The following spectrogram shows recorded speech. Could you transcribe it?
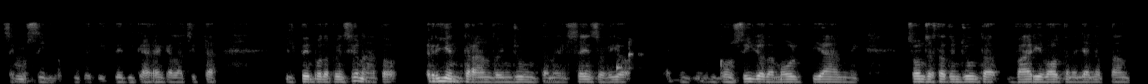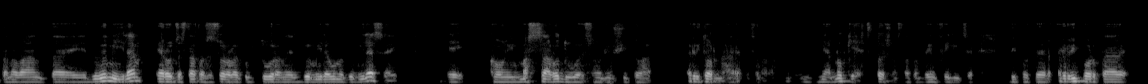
se possibile, comunque di dedicare anche alla città il tempo da pensionato, rientrando in giunta, nel senso che io in consiglio da molti anni sono già stato in giunta varie volte negli anni 80, 90 e 2000, ero già stato assessore alla cultura nel 2001-2006 e con il Massaro 2 sono riuscito a ritornare. Mi hanno chiesto e sono stato ben felice di poter riportare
